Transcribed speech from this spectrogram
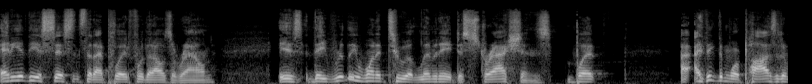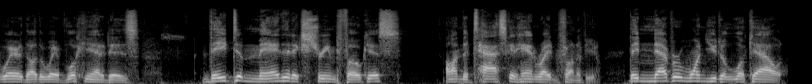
any of the assistants that I played for that I was around, is they really wanted to eliminate distractions. But I think the more positive way or the other way of looking at it is they demanded extreme focus on the task at hand right in front of you. They never want you to look out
